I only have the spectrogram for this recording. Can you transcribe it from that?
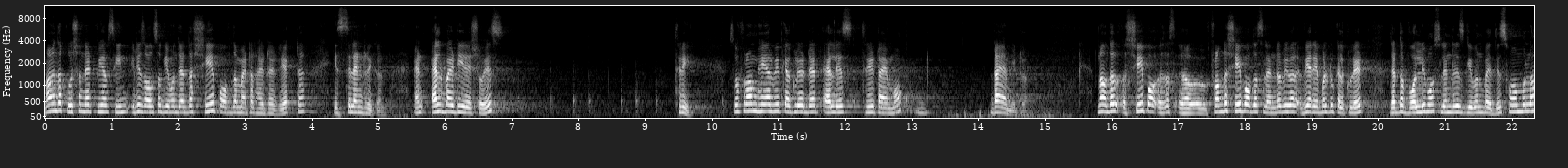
Now in the question that we have seen it is also given that the shape of the metal hydride reactor is cylindrical and L by D ratio is 3. So from here we calculate that L is 3 time of diameter. Now the shape of uh, from the shape of the cylinder we were we are able to calculate that the volume of cylinder is given by this formula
